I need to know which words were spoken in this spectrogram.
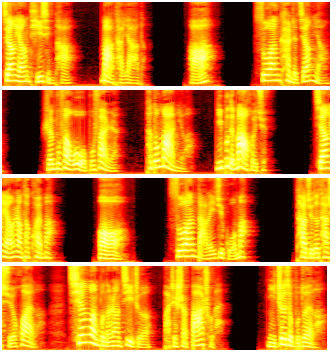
江阳提醒他，骂他丫的啊！苏安看着江阳，人不犯我，我不犯人。他都骂你了，你不得骂回去？江阳让他快骂。哦，苏安打了一句国骂，他觉得他学坏了，千万不能让记者把这事儿扒出来。你这就不对了，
